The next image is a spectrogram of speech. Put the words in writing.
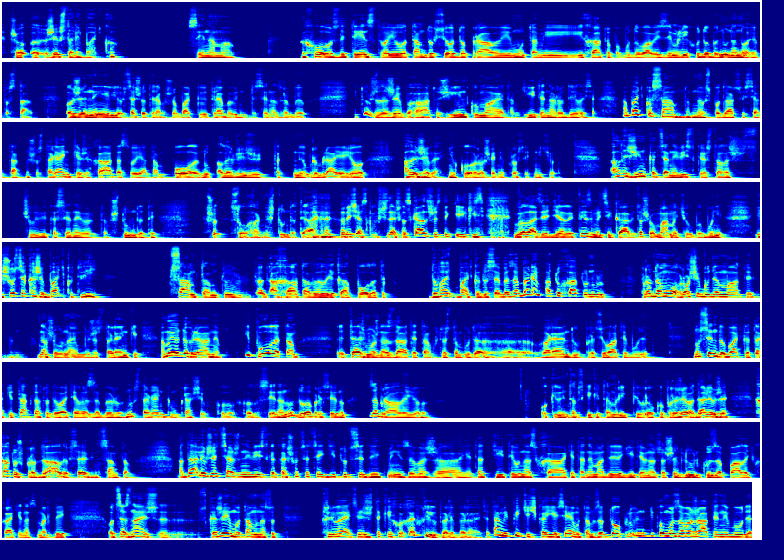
Що е, жив старий батько, сина мав. Виховував з дитинства його там до всього доправив, йому там і, і хату побудував, і землі худоби, ну на ноги поставив. Оженив його, все, що треба, що батькові треба, він для сина зробив. І теж зажив багато, жінку має, там діти народилися. А батько сам там на господарстві всяк так, ну що старенький, вже хата своя, там поле, ну, але він так не обробляє його, але живе, ні в кого грошей не просить, нічого. Але жінка, ця невістка, стала чоловіка, сина там штундати. Що слово гарне штундати, а весь час починаєш розказувати, щось такі якісь вилазять діалектизми цікаві, то що в мами чи в бабуні. І що це каже, батько твій сам там, ту, а хата велика, поле. Так давай батька до себе заберемо, а ту хату ну, продамо, гроші будемо мати. На що вона йому вже старенький, а ми його доглянемо. І поле там е, теж можна здати, там хтось там буде е, в оренду, працювати буде. Ну, син до батька, так і так, тато, давайте я вас заберу. Ну, старенькому, краще коло, коло сина. Ну, добре, сину, забрали його. Поки він там скільки там рік, півроку прожив, а далі вже хату ж продали, все, він сам там. А далі вже ця ж невістка каже, що це цей дід тут сидить, мені заважає, та діти у нас в хаті, та нема де діти, воно ще люльку запалить в хаті, насмердить. Оце, знаєш, е, скажи йому, там у нас от хлівець, він ж такий, хай хлів перебирається. Там і пічечка є, я йому там затоплю, він нікому заважати не буде.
